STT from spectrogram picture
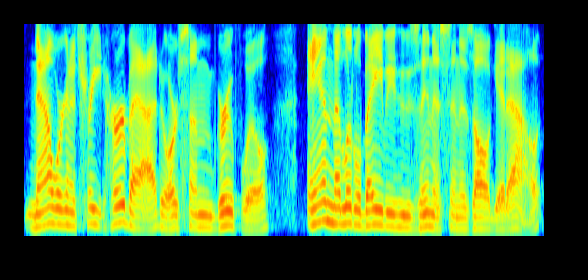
now we're going to treat her bad or some group will and the little baby who's innocent is all get out.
